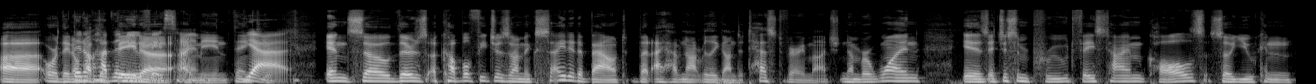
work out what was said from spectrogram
uh, or they don't, don't have, have the beta. I mean, thank Yeah. you. And so there's a couple features I'm excited about, but I have not really gone to test very much. Number one is it just improved FaceTime calls, so you can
